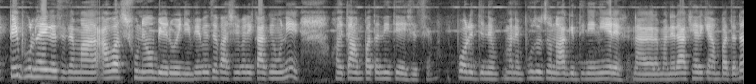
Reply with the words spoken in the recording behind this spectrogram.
একটাই ভুল হয়ে গেছে যে মা আওয়াজ শুনেও বেরোয়নি ভেবেছে পাশের বাড়ি কাকে উনি হয়তো আম পাতা নিতে এসেছে। পরের দিনে মানে পুজোর জন্য আগের দিনে নিয়ে রেখে মানে রাখে আর কি আম পাতাটা,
